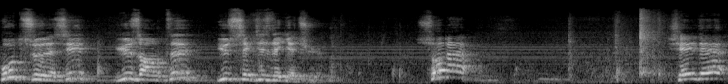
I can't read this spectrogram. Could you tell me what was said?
Hud suresi 106 108'de geçiyor. Sonra şeyde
